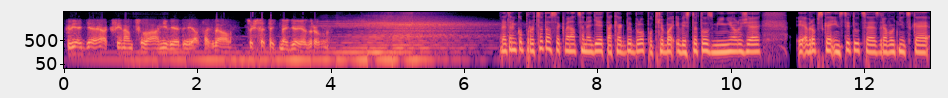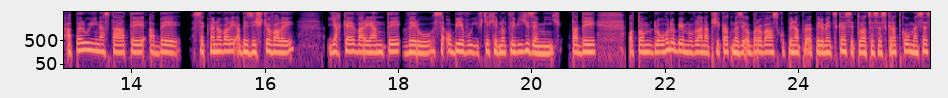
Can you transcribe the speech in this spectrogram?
k vědě a k financování vědy a tak dále, což se teď neděje zrovna. Retrenko, proč se ta sekvenace neděje tak, jak by bylo potřeba? I vy jste to zmínil, že i evropské instituce zdravotnické apelují na státy, aby sekvenovali, aby zjišťovali, jaké varianty viru se objevují v těch jednotlivých zemích. Tady o tom dlouhodobě mluvila například mezioborová skupina pro epidemické situace se zkratkou MESES.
